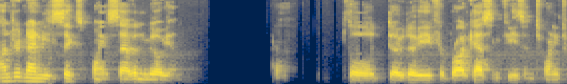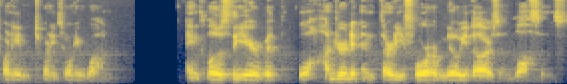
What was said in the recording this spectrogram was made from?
196.7 million WWE for broadcasting fees in 2020 to 2021, and closed the year with 134 million dollars in losses.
